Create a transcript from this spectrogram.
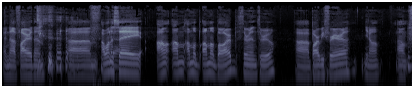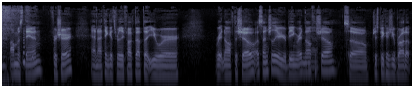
and not fire them. Um, I want to Yeah. say I'm I'm I'm a I'm a Barb through and through. Uh, Barbie Ferreira, you know, um, I'm a stan for sure, and I think it's really fucked up that you were written off the show essentially, or you're being written off the show. So just because you brought up,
